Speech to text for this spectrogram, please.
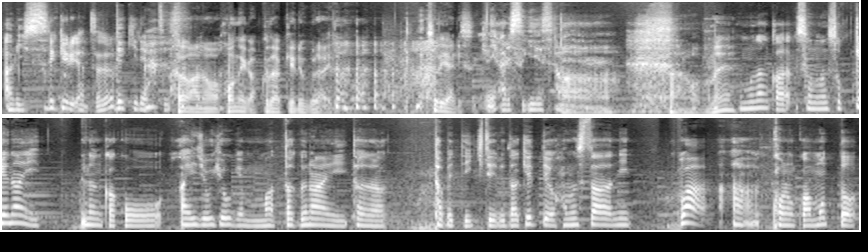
ありっす。できるやつ？できるやつ。そうあの骨が砕けるぐらいでも。それやりすぎ。やりすぎですね。ああなるほどね。もうなんかそのそっけないなんかこう愛情表現も全くないただ食べて生きているだけっていうハムスターにはあこの子はもっと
